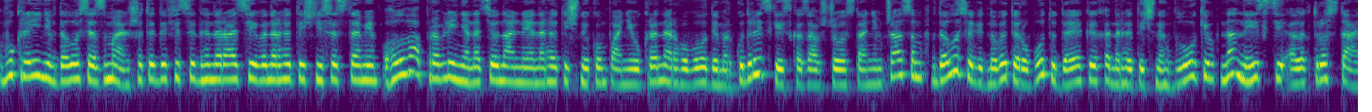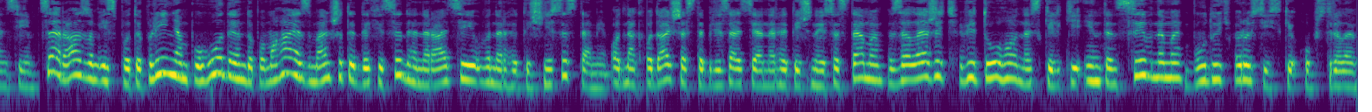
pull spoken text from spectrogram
В Україні вдалося зменшити дефіцит генерації в енергетичній системі. Голова правління національної енергетичної компанії Укренерго Володимир Кудрицький сказав, що останнім часом вдалося вдалося відновити роботу деяких енергетичних блоків на низці електростанцій. Це разом із потеплінням погоди допомагає зменшити дефіцит генерації в енергетичній системі. Однак, подальша стабілізація енергетичної системи залежить від того наскільки інтенсивними будуть російські обстріли.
